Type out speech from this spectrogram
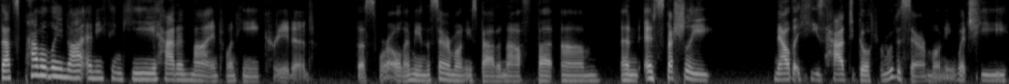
that's probably not anything he had in mind when he created this world. I mean, the ceremony's bad enough, but um and especially now that he's had to go through the ceremony, which he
